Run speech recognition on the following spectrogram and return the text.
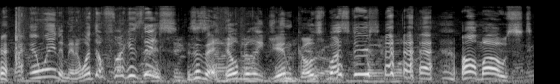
and wait a minute, what the fuck is this? Is this a Hillbilly Jim Ghostbusters? Almost.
